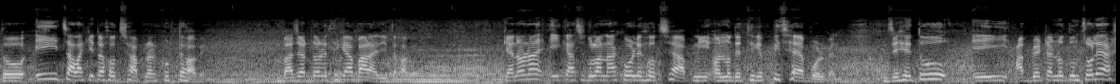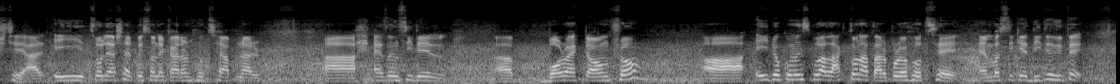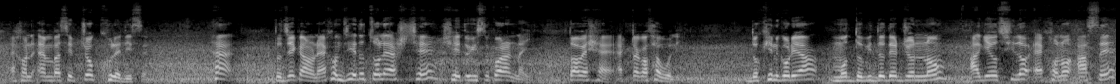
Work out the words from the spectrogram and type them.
তো এই চালাকিটা হচ্ছে আপনার করতে হবে, বাজার দরে থেকে বাড়ায় দিতে হবে। কেননা এই কাজগুলো না করলে হচ্ছে আপনি অন্যদের থেকে পিছিয়ে পড়বেন। যেহেতু এই আপডেটটা নতুন চলে আসছে, আর এই চলে আসার পেছনে কারণ হচ্ছে আপনার এজেন্সিদের বড় একটা অংশ এই ডকুমেন্টসগুলো লাগতো না, তারপরে হচ্ছে অ্যাম্বাসিকে দিতে দিতে এখন অ্যাম্বাসির চোখ খুলে দিছে। হ্যাঁ তো যে কারণে এখন যেহেতু চলে আসছে, সেহেতু কিছু করার নাই। তবে হ্যাঁ একটা কথা বলি। দক্ষিণ কোরিয়া মধ্যবিত্তদের জন্য আগেও ছিল এখনও আছে,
